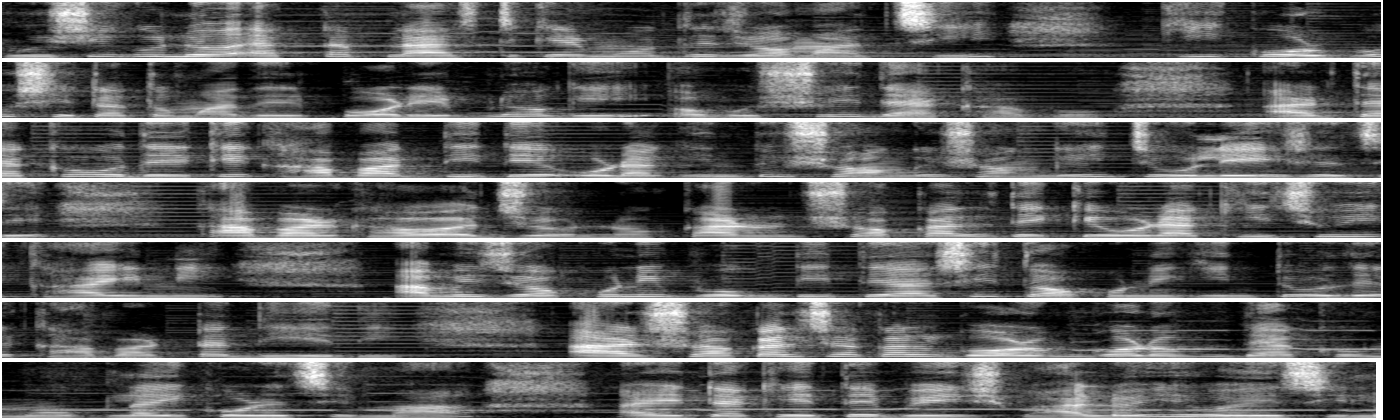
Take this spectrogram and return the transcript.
ভুসিগুলো একটা প্লাস্টিকের মধ্যে জমাচ্ছি। কি করব সেটা তোমাদের পরের ব্লগেই অবশ্যই দেখাবো। আর দেখো ওদেরকে খাবার দিতে ওরা কিন্তু সঙ্গে সঙ্গেই চলে এসেছে খাবার খাওয়ার জন্য। কারণ সকাল থেকে ওরা কিছুই খায়নি। আমি যখনই ভোগ দিতে আসি তখনই কিন্তু ওদের খাবারটা দিয়ে দিই। আর সকাল সকাল গরম গরম দেখো মোগলাই করেছে মা। আর এটা খেতে বেশ ভালোই হয়েছিল।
